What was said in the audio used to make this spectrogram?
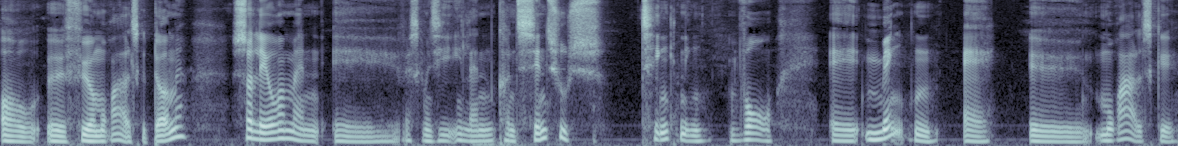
og øh, føre moralske domme, så laver man, øh, hvad skal man sige, en eller anden konsensus-tænkning, hvor øh, mængden af øh, moralske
